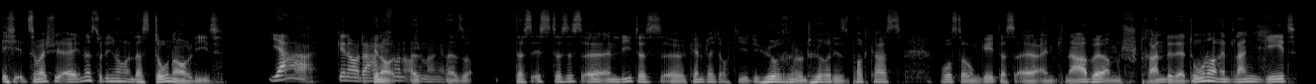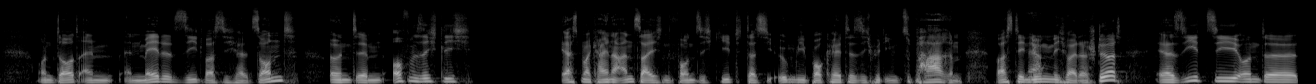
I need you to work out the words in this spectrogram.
ich zum Beispiel erinnerst du dich noch an das Donaulied? ja genau, da habe ich vorhin auch schon dran gedacht. Also, das ist, das ist äh, ein Lied, das äh, kennen vielleicht auch die, die Hörerinnen und Hörer dieses Podcasts, wo es darum geht, dass äh, ein Knabe am Strande der Donau entlang geht und dort ein, ein Mädel sieht, was sich halt sonnt und ähm, offensichtlich erstmal keine Anzeichen von sich gibt, dass sie irgendwie Bock hätte, sich mit ihm zu paaren. Was den Ja. Jungen nicht weiter stört. Er sieht sie und äh,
